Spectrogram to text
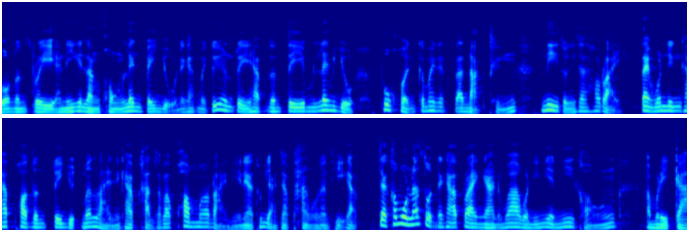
วงดนตรีอันนี้กำลังคงเล่นไปอยู่นะครับ เหมือนก็ดนตรีครับดนตรีมันเล่นไปอยู่ ผู้คนก็ไม่ได้ตระหนักถึงหนี้ตัวนี้เท่าไหร่ แต่วันหนึงครับพอดนตรีหยุดเมื่อไหร่นะครับขาดสภาพคล่องเมื่อไหร่เนี่ยทุกอย่างจะพังลงทันทีครับจากข้อมูลล่าสุดนะครับรายงานว่าวันนี้เนี่ยหนี้ของอเมริกา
